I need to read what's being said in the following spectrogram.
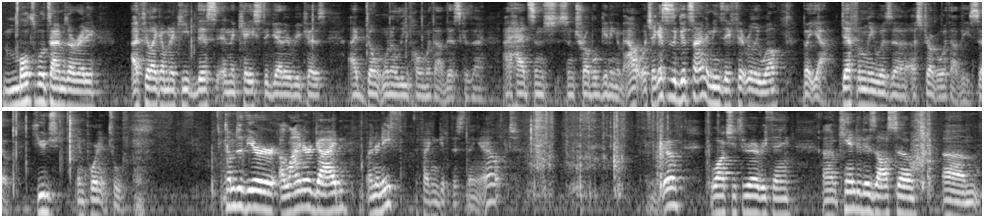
multiple times already. I feel like I'm going to keep this and the case together because – I don't want to leave home without this because I, I had some some trouble getting them out, which I guess is a good sign. It means they fit really well. But yeah, definitely was a, a struggle without these. So huge, important tool. Comes with your aligner guide underneath. If I can get this thing out. There we go. Walks you through everything. Um, Candid is also um,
